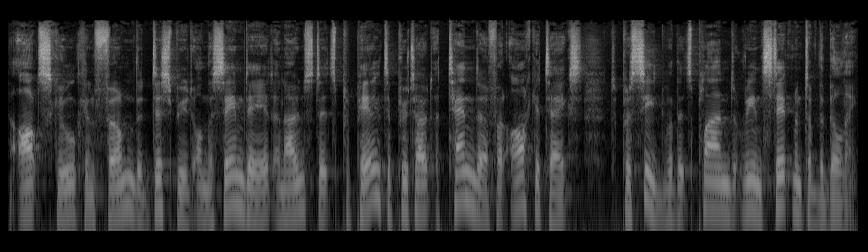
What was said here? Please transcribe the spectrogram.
The art school confirmed the dispute on the same day it announced it's preparing to put out a tender for architects to proceed with its planned reinstatement of the building.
